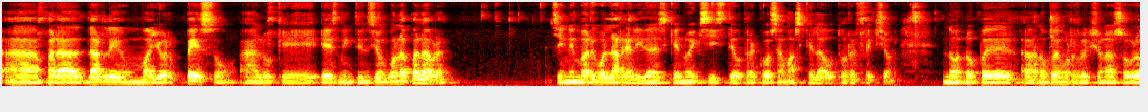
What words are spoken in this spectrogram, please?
ah, para darle un mayor peso a lo que es mi intención con la palabra. Sin embargo, la realidad es que no existe otra cosa más que la autorreflexión. No, no, puede, ah, no podemos reflexionar sobre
